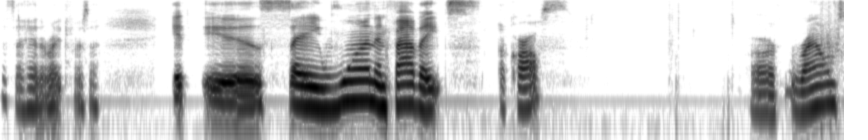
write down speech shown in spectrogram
guess I had it right the first time. It is, say, 1 and 5 eighths across. Or round.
